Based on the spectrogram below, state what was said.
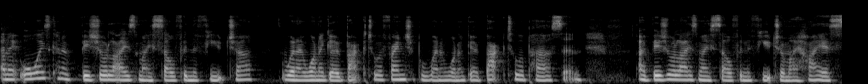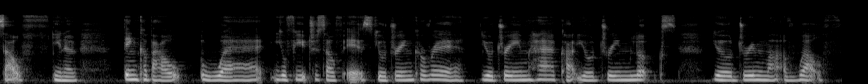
And I always kind of visualize myself in the future when I want to go back to a friendship or when I want to go back to a person. I visualize myself in the future, my higher self, you know, think about where your future self is, your dream career, your dream haircut, your dream looks, your dream amount of wealth.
